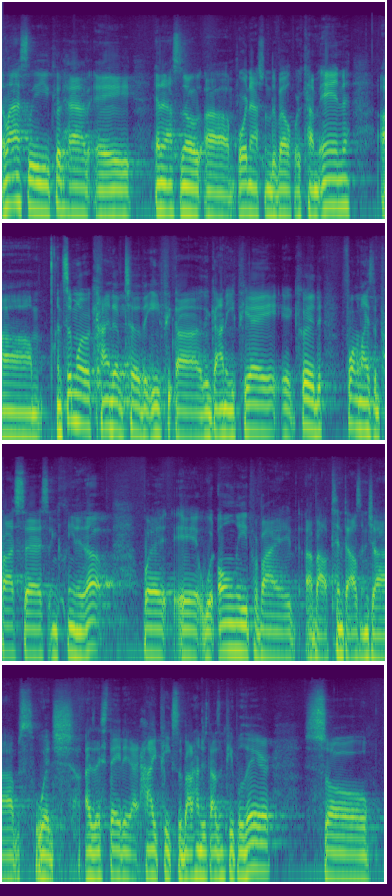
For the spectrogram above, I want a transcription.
And lastly, you could have a international um, or national developer come in, um, and similar kind of to the, EP, uh, the Ghana EPA, it could formalize the process and clean it up, but it would only provide about 10,000 jobs, which, as I stated, at high peaks, about 100,000 people there. So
